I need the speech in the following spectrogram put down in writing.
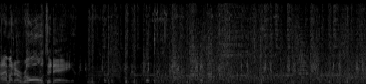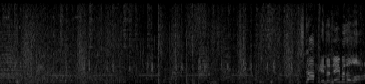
I'm on a roll today. Stop in the name of the law!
